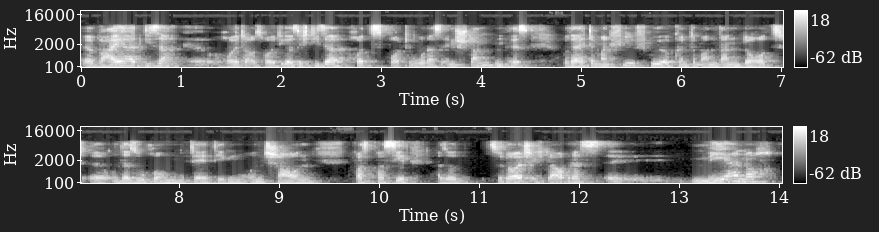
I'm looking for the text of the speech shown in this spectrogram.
äh, war ja dieser, heute aus heutiger Sicht, dieser Hotspot, wo das entstanden ist. Oder hätte man viel früher, könnte man dann dort Untersuchungen tätigen und schauen, was passiert. Also zu Deutsch, ich glaube, dass mehr noch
